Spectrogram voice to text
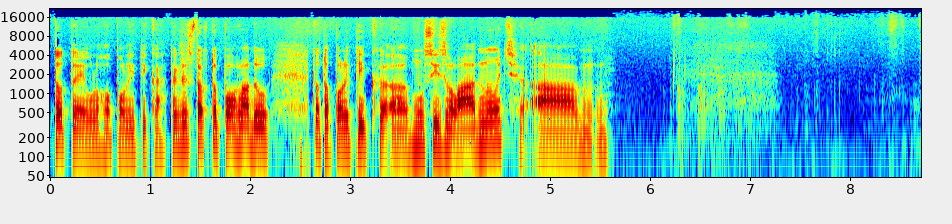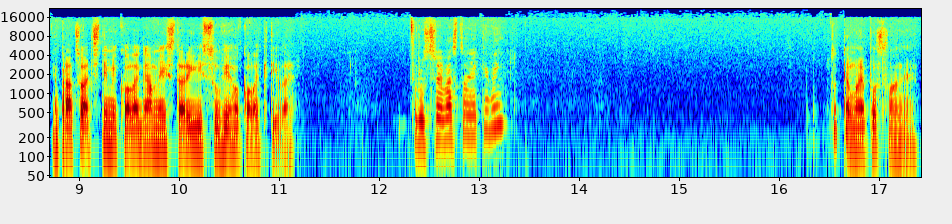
toto je úlohou politika. Takže z tohto pohľadu toto politik e, musí zvládnuť a pracovať s tými kolegami, s ktorí sú v jeho kolektíve. Frustruje vás to niekedy? Toto je moje poslanie.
